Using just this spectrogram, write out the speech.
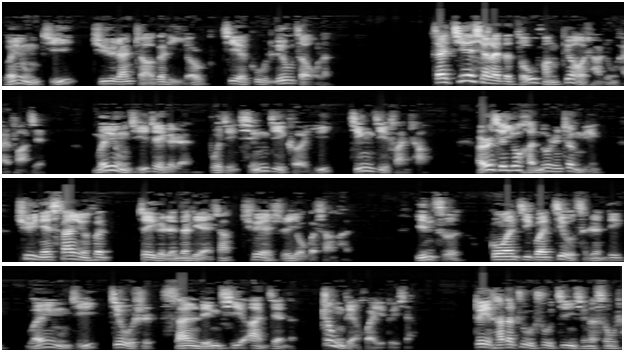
文永吉居然找个理由借故溜走了。在接下来的走访调查中，还发现文永吉这个人不仅形迹可疑、经济反常，而且有很多人证明，去年三月份这个人的脸上确实有过伤痕。因此，公安机关就此认定。文永吉就是三零七案件的重点怀疑对象，对他的住处进行了搜查。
